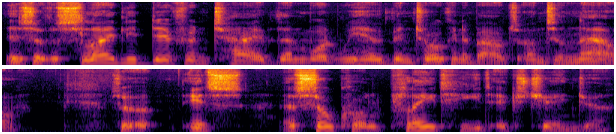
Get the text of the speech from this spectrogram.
is of a slightly different type than what we have been talking about until now. So it's a so called plate heat exchanger,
